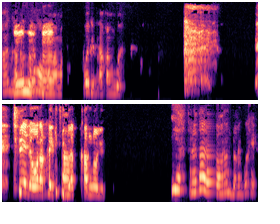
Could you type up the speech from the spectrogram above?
Kagak Hmm, dia ngomong hmm. sama gue di belakang gue jadi ada orang lagi di Ah. belakang lo gitu. Iya ternyata ada orang di belakang gue kayak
